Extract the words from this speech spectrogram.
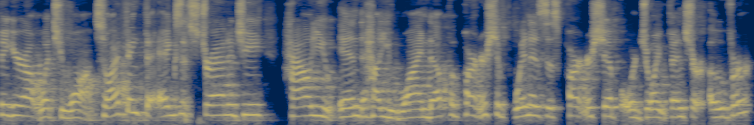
figure out what you want. So i think the exit strategy how you end how you wind up a partnership when is this partnership or joint venture over?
